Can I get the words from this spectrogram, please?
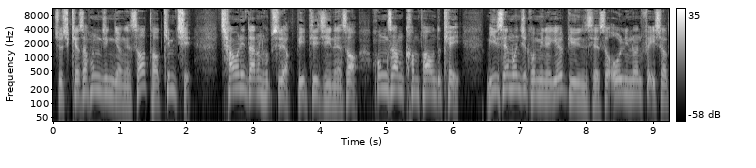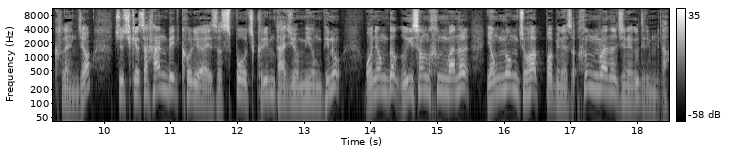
주식회사 홍진경에서 더 김치, 차원이 다른 흡수력 BT진에서 홍삼 컴파운드 K, 미세먼지 고민 해결 비윈스에서 올인원 페이셜 클렌저, 주식회사 한빛 코리아에서 스포츠 크림 다지오 미용 비누, 원형덕 의성 흑마늘 영농조합법인에서 흑마늘 진액을 드립니다.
